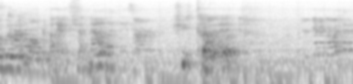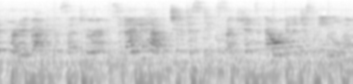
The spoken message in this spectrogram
A little bit longer than okay, my chin. So now that these are... She's cut it. You're going to go ahead and part it back in the center. So now you have two distinct sections, and now we're going to just angle them,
